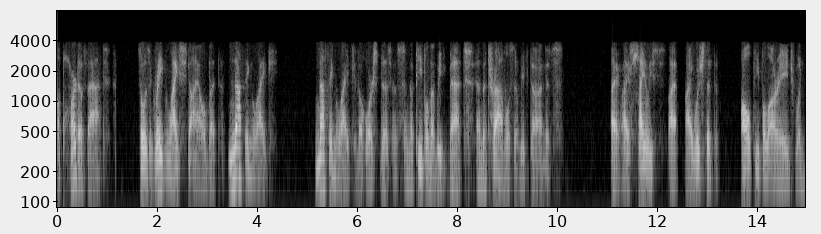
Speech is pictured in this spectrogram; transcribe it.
a part of that. So it was a great lifestyle, but nothing like nothing like the horse business and the people that we've met and the travels that we've done. It's I, I highly I, I wish that all people our age would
